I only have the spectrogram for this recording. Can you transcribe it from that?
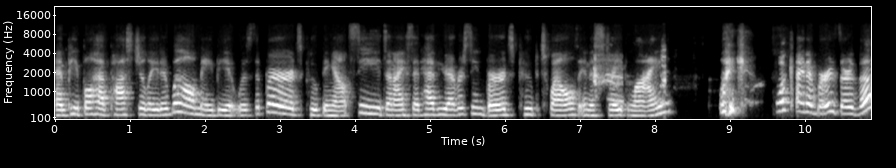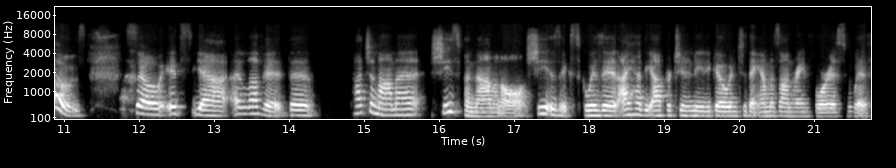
And people have postulated, well, maybe it was the birds pooping out seeds. And I said, Have you ever seen birds poop 12 in a straight line? like, what kind of birds are those? So it's, yeah, I love it. The Pachamama, she's phenomenal. She is exquisite. I had the opportunity to go into the Amazon rainforest with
